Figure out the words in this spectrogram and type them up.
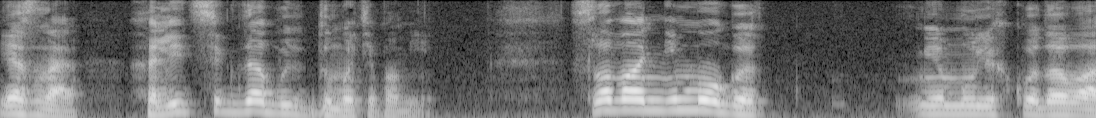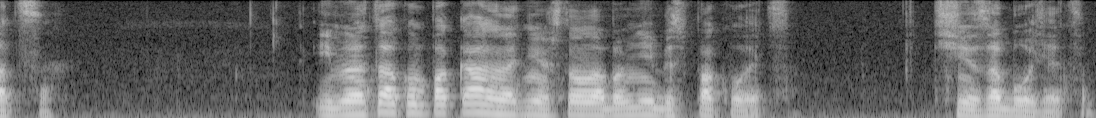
я знаю, Халид всегда будет думать обо мне. Слова не могут ему легко даваться. Именно так он показывает мне, что он обо мне беспокоится. Точнее, заботится.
